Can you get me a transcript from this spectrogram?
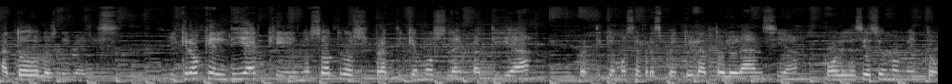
a todos los niveles. Y creo que el día que nosotros practiquemos la empatía, practiquemos el respeto y la tolerancia, como les decía hace un momento,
